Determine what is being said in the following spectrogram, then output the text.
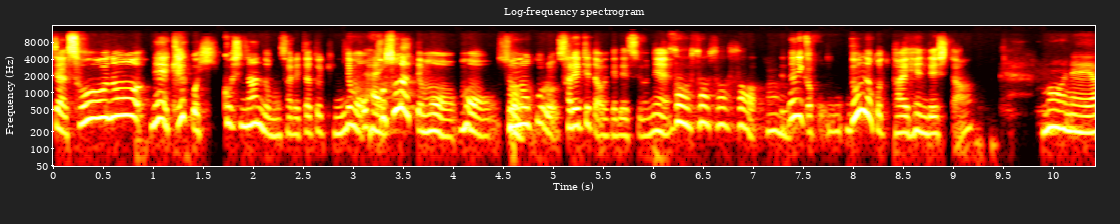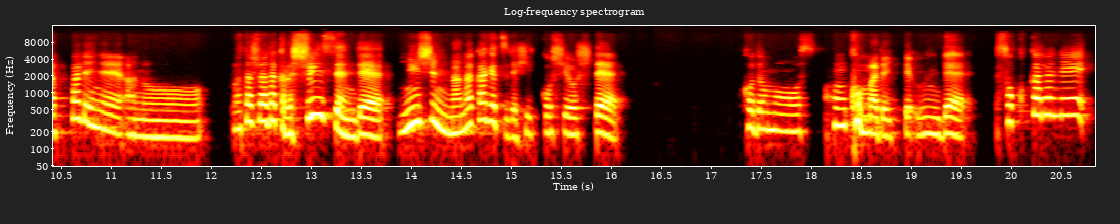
じゃあそのね結構引っ越し何度もされた時にでも子育てももうその頃されてたわけですよね。そうそうそうそう。うん、何かどんなこと大変でした？もうねやっぱりねあの私はだから深センで妊娠7ヶ月で引っ越しをして子供を香港まで行って産んでそこからね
